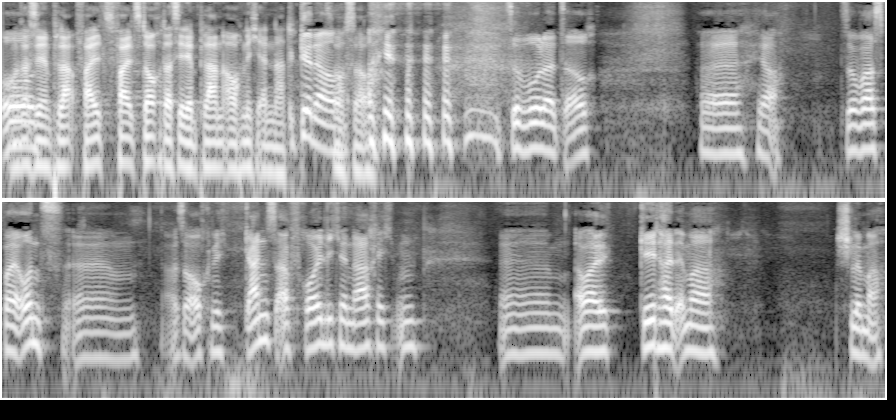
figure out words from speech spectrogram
Und dass ihr den Plan, falls, falls doch, dass ihr den Plan auch nicht ändert. Genau. So, Sowohl als auch. Äh, ja, so war es bei uns. Ähm, also auch nicht ganz erfreuliche Nachrichten. Ähm, aber geht halt immer schlimmer.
